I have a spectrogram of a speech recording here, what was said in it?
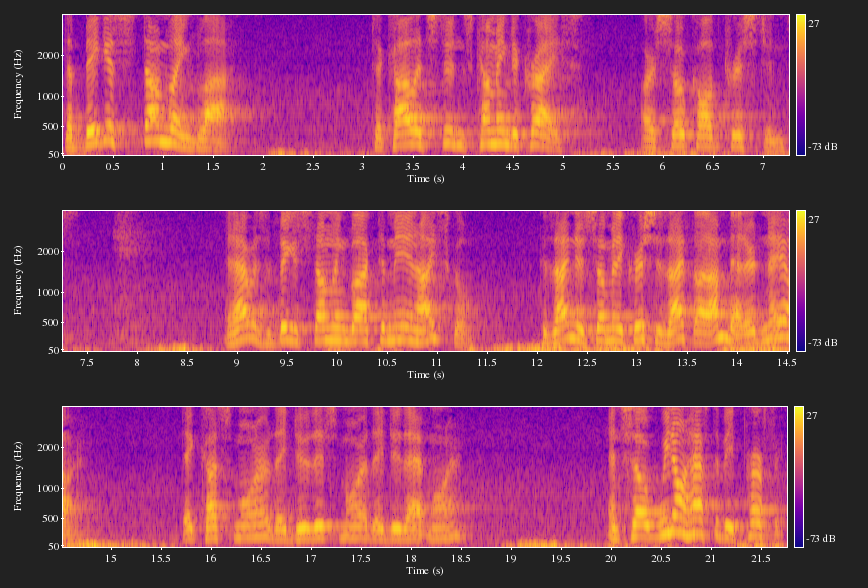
The biggest stumbling block to college students coming to Christ are so called Christians. And that was the biggest stumbling block to me in high school. Because I knew so many Christians, I thought I'm better than they are. They cuss more, they do this more, they do that more. And so we don't have to be perfect,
